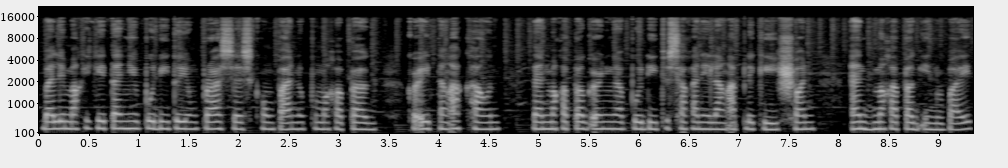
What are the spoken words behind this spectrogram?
Bali makikita niyo po dito yung process kung paano po makapag-create ng account, then makapag-earn nga po dito sa kanilang application and makapag-invite.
